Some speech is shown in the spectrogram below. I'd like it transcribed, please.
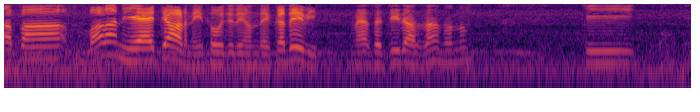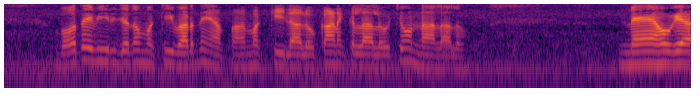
ਆਪਾਂ ਬਾਹਲਾ ਨਜਾਇਜ਼ ਝਾੜ ਨਹੀਂ ਸੋਚਦੇ ਹੁੰਦੇ, ਕਦੇ ਵੀ। ਮੈਂ ਸੱਚੀ ਦੱਸਦਾ ਤੁਹਾਨੂੰ। ਕਿ ਬਹੁਤੇ ਵੀਰ ਜਦੋਂ ਮੱਕੀ ਵੜਦੇ ਆ ਆਪਾਂ ਮੱਕੀ ਲਾ ਲਓ ਕਣਕ ਲਾ ਲਓ ਝੋਨਾ ਲਾ ਲਓ। ਮੈਂ ਹੋ ਗਿਆ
